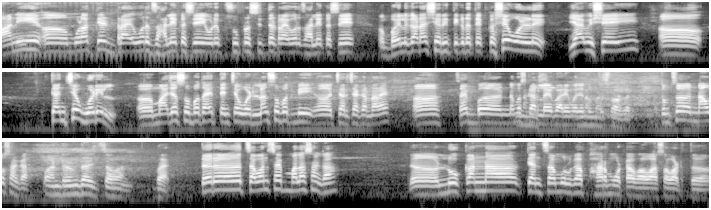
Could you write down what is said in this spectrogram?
आणि मुळात ते ड्रायव्हर झाले कसे एवढे सुप्रसिद्ध ड्रायव्हर झाले कसे बैलगाडा शर्यतीकडे ते कसे वळले याविषयी त्यांचे वडील माझ्यासोबत आहेत. त्यांच्या वडिलांसोबत मी चर्चा करणार आहे. साहेब नमस्कार लय बारीमध्ये तुमचं स्वागत. तुमचं नाव सांगा. पांडुरंगराज चव्हाण. बर. तर चव्हाण साहेब मला सांगा लोकांना त्यांचा मुलगा फार मोठा व्हावा असं वाटतं.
